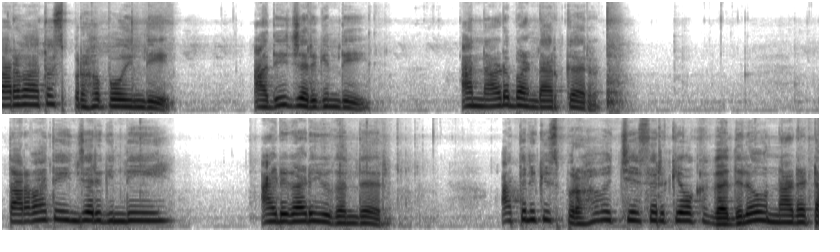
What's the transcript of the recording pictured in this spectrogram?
తర్వాత స్పృహపోయింది అది జరిగింది అన్నాడు బండార్కర్. తర్వాత ఏం జరిగింది? అడిగాడు యుగంధర్. అతనికి స్పృహ వచ్చేసరికి ఒక గదిలో ఉన్నాడట.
